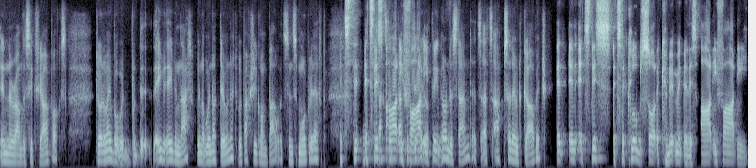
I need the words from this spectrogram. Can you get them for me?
in around the six yard box. Do you know what I mean? But, we, but even, even that, we're not we're not doing it. We've actually gone backwards since Mowbray left. It's it's this That's arty a farty. thing to understand. It's that's absolute garbage. It, it, it's this. It's the club's sort of commitment to this arty farty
